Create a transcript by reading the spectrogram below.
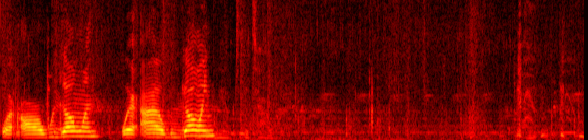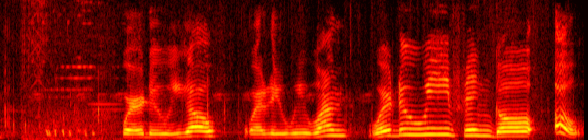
Where are we going? Where are we going? get me up to the tower. Where do we go? Where do we run? Where do we even go? Oh!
